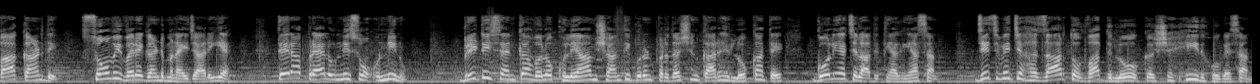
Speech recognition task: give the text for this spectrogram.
ਬਾਗ ਕਾਂਡ ਦੀ 100ਵੀਂ ਵਰੇਗੰਢ ਮਨਾਈ ਜਾ ਰਹੀ ਹੈ। 13 ਅਪ੍ਰੈਲ 1919 ਨੂੰ ਬ੍ਰਿਟਿਸ਼ ਸੈਨਿਕਾਂ ਵੱਲੋਂ ਖੁੱਲੇਆਮ ਸ਼ਾਂਤੀਪੂਰਨ ਪ੍ਰਦਰਸ਼ਨ ਕਰ ਰਹੇ ਲੋਕਾਂ ਤੇ ਗੋਲੀਆਂ ਚਲਾ ਦਿੱਤੀਆਂ ਗਈਆਂ ਸਨ, ਜਿਸ ਵਿੱਚ ਹਜ਼ਾਰ ਤੋਂ ਵੱਧ ਲੋਕ ਸ਼ਹੀਦ ਹੋ ਗਏ ਸਨ।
